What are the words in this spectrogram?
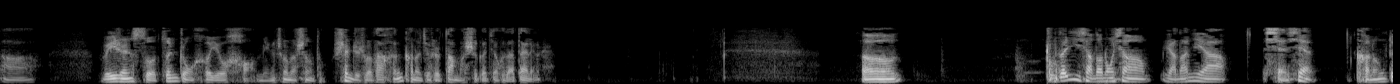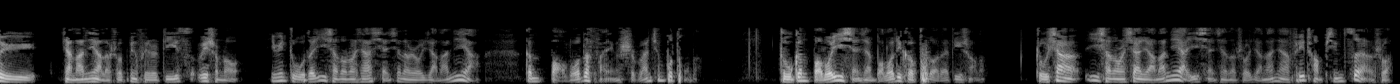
啊为人所尊重和有好名声的圣徒，甚至说他很可能就是大马士革教会的带领人。嗯，主在意象当中向亚拿尼亚显现，可能对于亚拿尼亚来说并非是第一次。为什么呢？因为主在意象当中向显现的时候，亚拿尼亚跟保罗的反应是完全不同的。主跟保罗一显现，保罗立刻扑倒在地上了。主像意象当中像亚拿尼亚一显现的时候，亚拿尼亚非常凭自然的说：“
